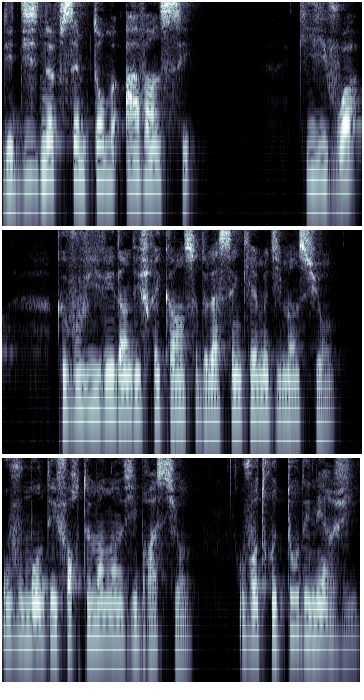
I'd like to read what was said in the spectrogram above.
Les 19 symptômes avancés qui y voient que vous vivez dans des fréquences de la cinquième dimension où vous montez fortement en vibration, où votre taux d'énergie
